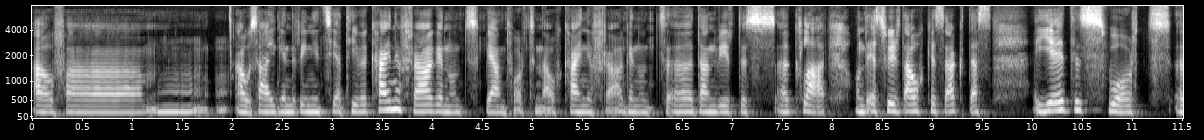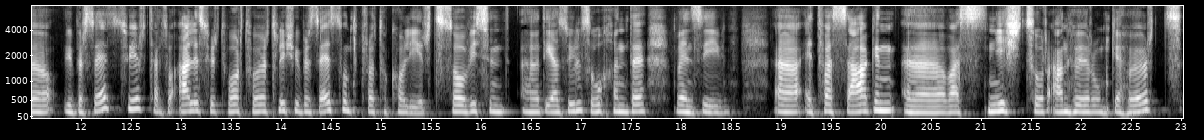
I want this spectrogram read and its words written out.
auf, aus eigener Initiative keine Fragen und beantworten auch keine Fragen. Und dann wird es klar. Und es wird auch gesagt, dass jedes Wort übersetzt wird, also alles wird wortwörtlich übersetzt und protokolliert. So wissen wissen äh, die Asylsuchenden, wenn sie äh, etwas sagen, äh, was nicht zur Anhörung gehört,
